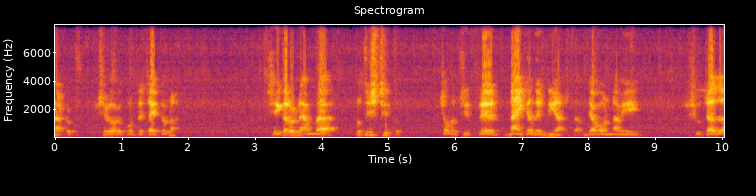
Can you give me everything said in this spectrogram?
নাটক সেভাবে করতে চাইতো না। সেই কারণে আমরা প্রতিষ্ঠিত চলচ্চিত্রের নায়িকাদের নিয়ে আসতাম। যেমন আমি সুচাদা,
